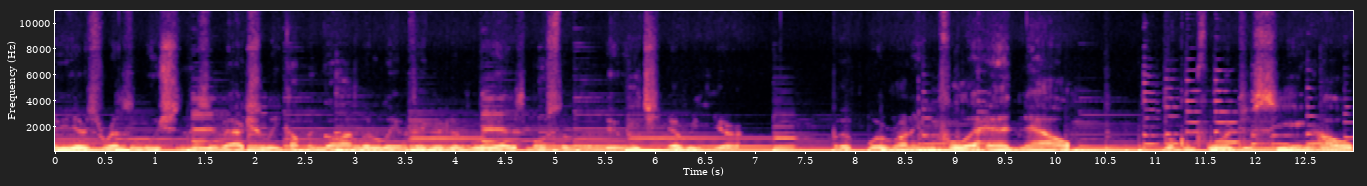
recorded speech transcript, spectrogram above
New Year's resolutions have actually come and gone, literally and figuratively, as most of them do each and every year. But we're running full ahead now. Looking forward to seeing how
